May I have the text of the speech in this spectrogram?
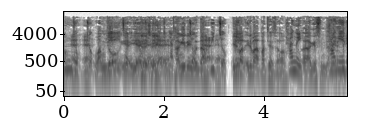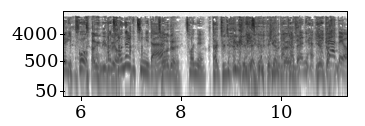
왕족 예, 예. 쪽, 왕족. 예의 예, 차리는 예, 그렇죠. 예, 좀 예. 당의를 입는다? 위쪽. 일반, 예. 일반 아파트에서. 당의. 아, 알겠습니다. 당의를 예. 입고 당의를 그리고. 전을 붙입니다. 전을. 전을. 다 질질 텐데. 괜찮을까요? 아니, 아니야. 해야 돼요.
